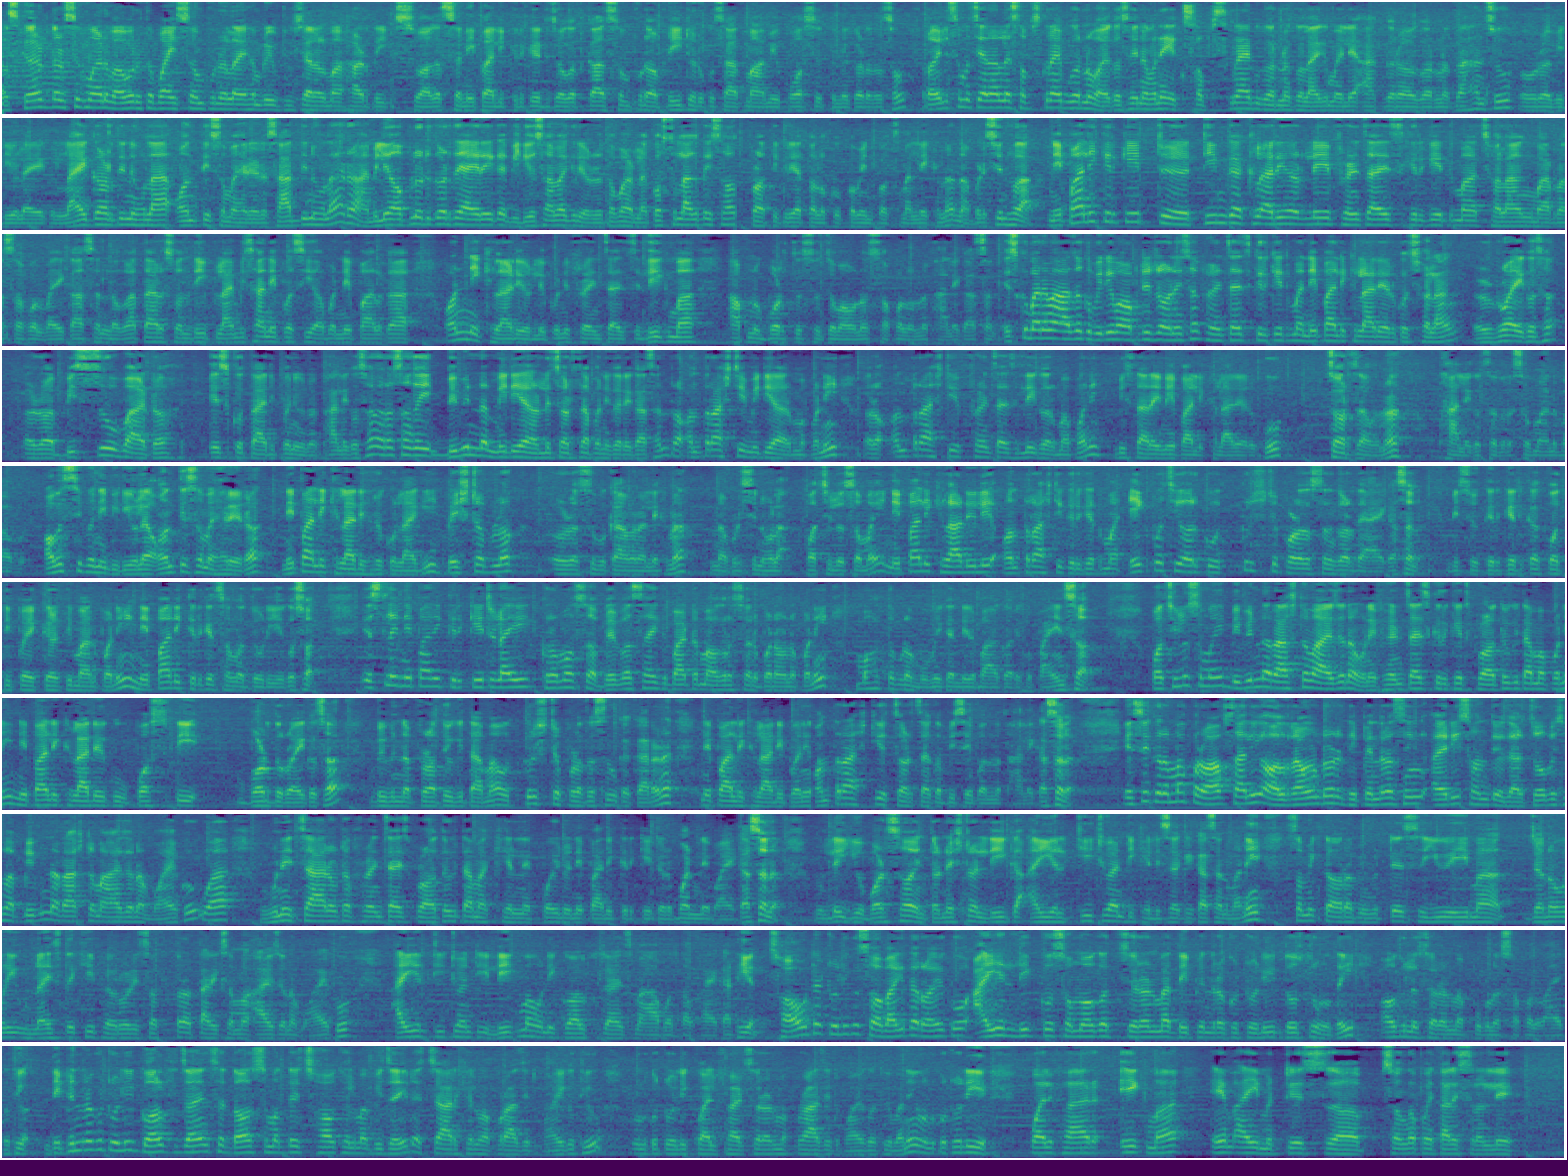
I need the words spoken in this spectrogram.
नमस्कार दर्शक महानुभावहरू तपाईँ सम्पूर्णलाई हाम्रो युट्युब च्यानलमा हार्दिक स्वागत छ। नेपाली क्रिकेट जगतका सम्पूर्ण अपडेटहरूको साथमा हामी उपस्थित हुने गर्दछौँ। अहिलेसम्म च्यानललाई सब्सक्राइब गर्नुभएको छैन भने एक सब्सक्राइब गर्नको लागि मैले आग्रह गर्न चाहन्छु। र भिडियोलाई एक लाइक गरिदिनु होला अन्त्यसम्म हेरेर साथ दिनुहोला र हामीले अपलोड गर्दै आइरहेका भिडियो सामग्रीहरू तपाईँहरूलाई कस्तो लाग्दैछ प्रतिक्रिया तलको कमेन्ट बक्समा लेख्न नबिर्सिनुहोला। नेपाली क्रिकेट टिमका खेलाडीहरूले फ्रेन्चाइज क्रिकेटमा छलाङ मार्न सफल भएका छन्। लगातार सन्दीप लामी छानेपछि अब नेपालका अन्य खेलाडीहरूले पनि फ्रेन्चाइज लिगमा आफ्नो वर्चस्व जमाउन सफल हुन थालेका छन्। यसको बारेमा आजको भिडियोमा अपडेट रहनेछ। फ्रेन्चाइज क्रिकेटमा नेपाली खेलाडीहरूको छलाङ रहेको छ र विश्वबाट यसको तारिफ पनि हुन थालेको छ र सँगै विभिन्न मिडियाहरूले चर्चा पनि गरेका छन् र अन्तर्राष्ट्रिय मिडियाहरूमा पनि र अन्तर्राष्ट्रिय फ्रेन्चाइज लिगहरूमा पनि बिस्तारै नेपाली खेलाडीहरूको चर्चा हुन थालेको छ दर्शक महानुभाव अवश्य पनि भिडियोलाई अन्त्यसम्म हेरेर नेपाली खेलाडीहरूको लागि बेस्ट अफ लक र शुभकामना लेख्न नबिर्सिनुहोला। पछिल्लो समय नेपाली खेलाडीले अन्तर्राष्ट्रिय क्रिकेटमा एकपछि अर्को उत्कृष्ट प्रदर्शन गर्दै आएका छन्। विश्व क्रिकेटका कतिपय कीर्तिमान पनि नेपाली क्रिकेटसँग जोडिएको छ। यसले नेपाली क्रिकेटलाई क्रमशः व्यावसायिक बाटोमा अग्रसर बनाउन पनि महत्वपूर्ण भूमिका निर्वाह गरेको पाइन्छ। पछिल्लो समय विभिन्न राष्ट्रमा आयोजना हुने फ्रेन्चाइज क्रिकेट प्रतियोगितामा पनि नेपाली खेलाडीहरूको उपस्थिति बढ्दो रहेको छ। विभिन्न प्रतियोगितामा उत्कृष्ट प्रदर्शनका कारण नेपाली खेलाडी पनि अन्तर्राष्ट्रिय चर्चाको विषय बन्न थालेका छन्। यसै क्रममा प्रभावशाली अलराउन्डर दिपेन्द्र सिंह ऐरी सन् दुई हजार चौबिसमा विभिन्न राष्ट्रमा आयोजना भएको वा हुने चारवटा फ्रेन्चाइज प्रतियोगितामा खेल्ने पहिलो नेपाली क्रिकेटर बन्ने भएका छन्। उनले यो वर्ष international league IL T twenty खेलिसकेका छन् भने संयुक्त अरब इमिरेट्स युएमा जनवरी उन्नाइसदेखि फेब्रुअरी सत्र तारिकसम्म आयोजना भएको आइएल टी ट्वेन्टी लिगमा उनी गल्फ जायन्समा आबद्ध भएका थिए। छवटा टोलीको सहभागिता रहेको आइएल लिगको समूहगत चरणमा दिपेन्द्रको टोली दोस्रो हुँदै अघिल्लो चरणमा पुग्न सफल भएको थियो। दिपेन्द्रको टोली गल्फ जायन्स दस मध्ये छ खेलमा विजयी र चार खेलमा पराजित भएको थियो। उनको टोली क्वालिफायर चरणमा पराजित भएको थियो भने उनको टोली क्वालिफायर एकमा एमआई मेट्रेससँग पैँतालिस रनले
